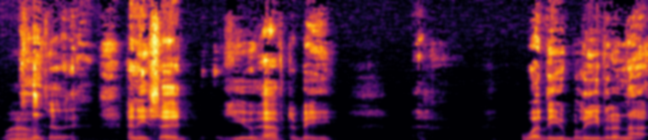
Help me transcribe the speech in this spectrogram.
Wow. and he said, you have to be, whether you believe it or not,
